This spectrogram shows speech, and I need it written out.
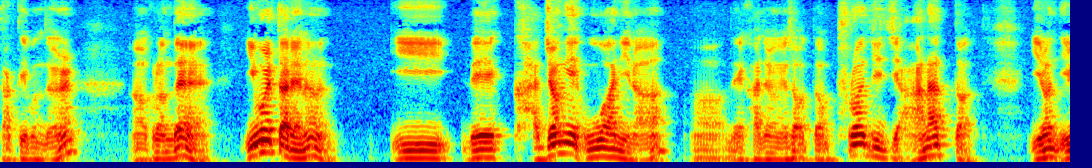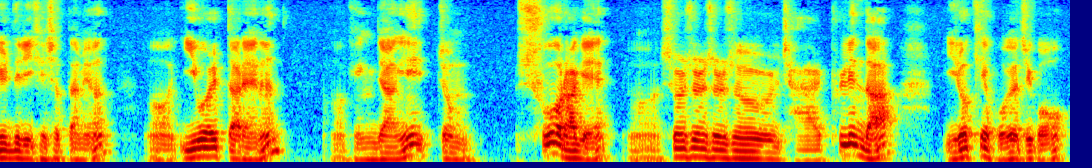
닭띠분들. 어, 그런데 2월 달에는 이 내 가정의 우환이나 어, 내 가정에서 어떤 풀어지지 않았던 이런 일들이 계셨다면 어, 2월 달에는 어, 굉장히 좀 수월하게 어, 술술술술 잘 풀린다 이렇게 보여지고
